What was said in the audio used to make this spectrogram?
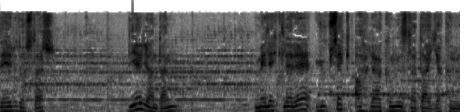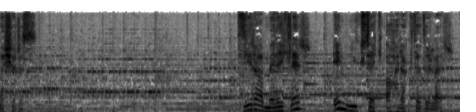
Değerli dostlar, diğer yandan meleklere yüksek ahlakımızla da yakınlaşırız. Zira melekler en yüksek ahlaktadırlar.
